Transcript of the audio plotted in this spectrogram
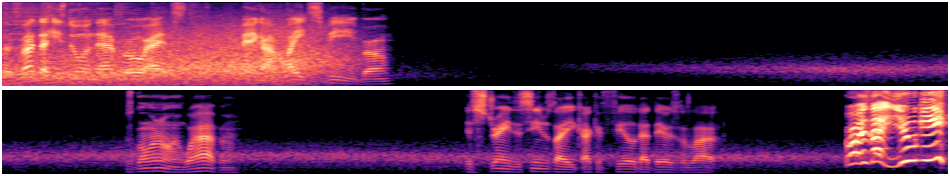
The fact that he's doing that, bro, at man got light speed, bro. What's going on? What happened? It's strange. It seems like I can feel that there's a lot. Bro, is that Yugi?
